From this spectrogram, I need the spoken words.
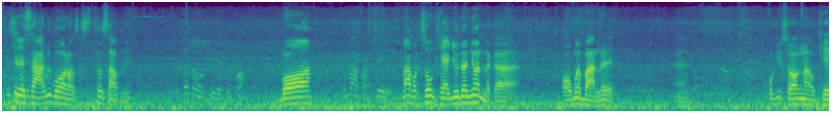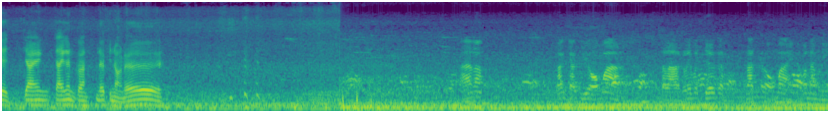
ไม่ใช่ได้สากหรือบอหรอกโทรศัพท์นี่ก็โดนเทสุดบ่บอหรือว่าปาเซ่มาปักทรงแขกอยู่เดินย่นแล้วก็ ออกเมื่อบานเลยอ่าพกยี่สองนะโอเคจ่ายจ่ายเงินก่อนเด้อพี่น้องเด้ออ่าเนาะหลังจากที่ออกมา ตลาดก็เลยมาเจอกันนัดกันออกมาแล้วมานั่งนี่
